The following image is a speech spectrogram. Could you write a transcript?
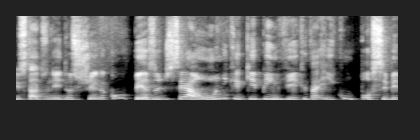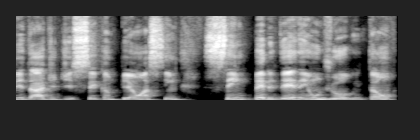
E os Estados Unidos chega com o peso de ser a única equipe invicta e com possibilidade de ser campeão assim, sem perder nenhum jogo. Então,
